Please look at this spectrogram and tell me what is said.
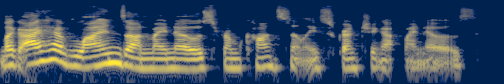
Like I have lines on my nose from constantly scrunching up my nose.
